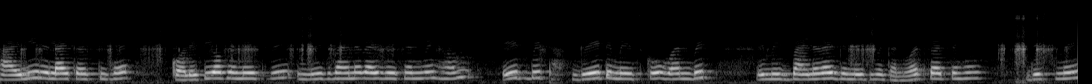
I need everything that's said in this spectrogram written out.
हाईली रिलाई करती है क्वालिटी ऑफ़ इमेज पे. इमेज बाइनराइजेशन में हम एट बिट ग्रेट इमेज को one bit image binarize image में कन्वर्ट करते हैं, जिसमें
